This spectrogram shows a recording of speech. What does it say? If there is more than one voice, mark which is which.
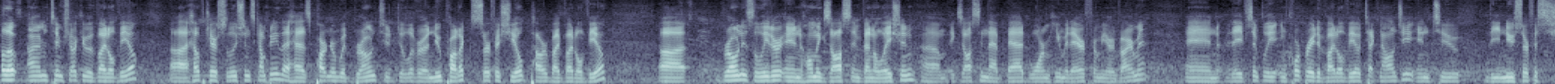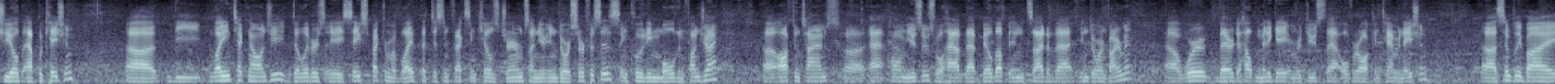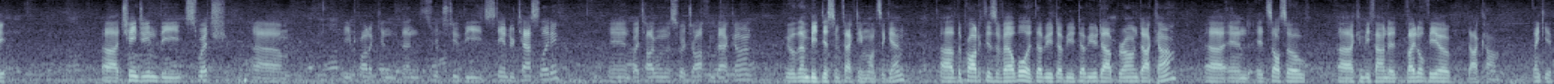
Speaker 1: Hello, I'm Tim Sharkey with Vital Vio, a healthcare solutions company that has partnered with Broan to deliver a new product, SurfaceShield, powered by Vital Vio. Uh, Broan is the leader in home exhaust and ventilation, um, exhausting that bad, warm, humid air from your environment. And they've simply incorporated Vital Vio technology into the new SurfaceShield application. Uh, the lighting technology delivers a safe spectrum of light that disinfects and kills germs on your indoor surfaces, including mold and fungi. Uh, oftentimes, uh, at home users will have that buildup inside of that indoor environment. Uh, we're there to help mitigate and reduce that overall contamination uh, simply by uh, changing the switch. Um, the product can then switch to the standard task lighting, and by toggling the switch off and back on, we will then be disinfecting once again. Uh, the product is available at www.broan.com, uh, and it's also uh, can be found at vitalvio.com. Thank you.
